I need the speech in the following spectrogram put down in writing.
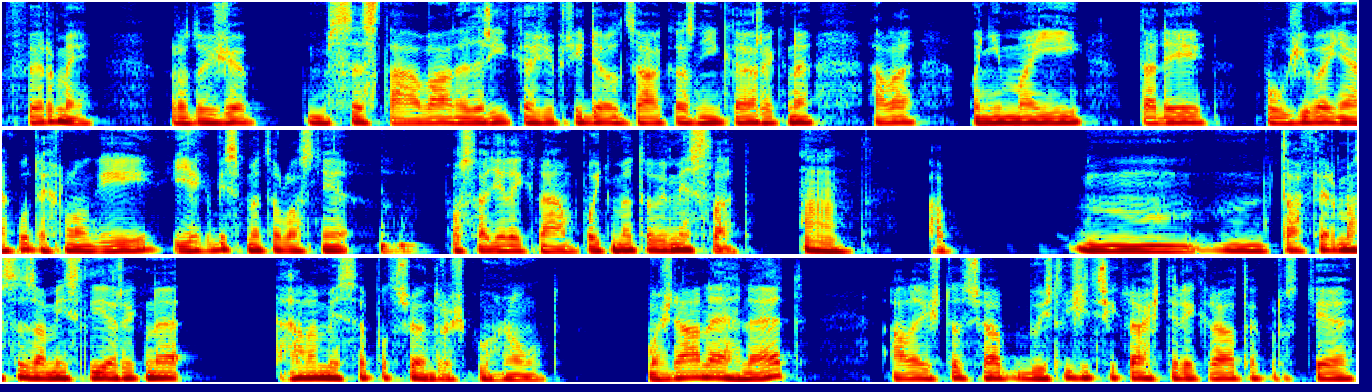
firmy, protože se stává nezřídka, že přijde od zákazníka a řekne, ale oni mají tady, používají nějakou technologii, jak bychom to vlastně posadili k nám, pojďme to vymyslet. Hmm. A mm, ta firma se zamyslí a řekne, hele, my se potřebujeme trošku hnout. Možná ne hned, ale když to třeba vyslyší třikrát, čtyřikrát, tak prostě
